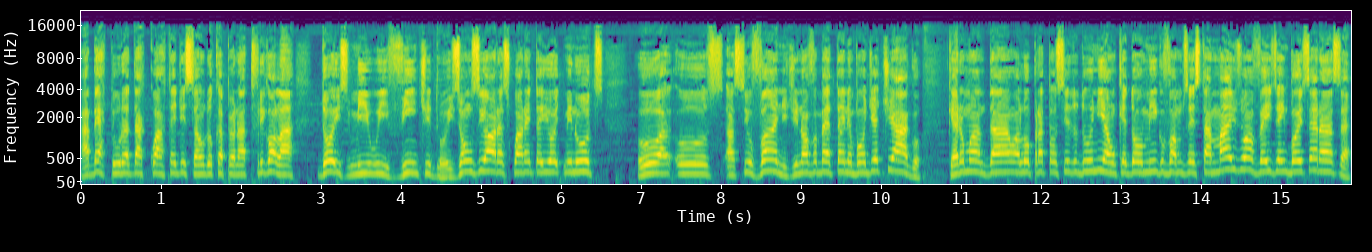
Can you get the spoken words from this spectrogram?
Abertura da quarta edição do Campeonato Frigolá 2022. 11 horas 48 minutos. O, os, a Silvane de Nova Betânia. Bom dia, Tiago. Quero mandar um alô para a torcida do União, que domingo vamos estar mais uma vez em Boa Serança.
